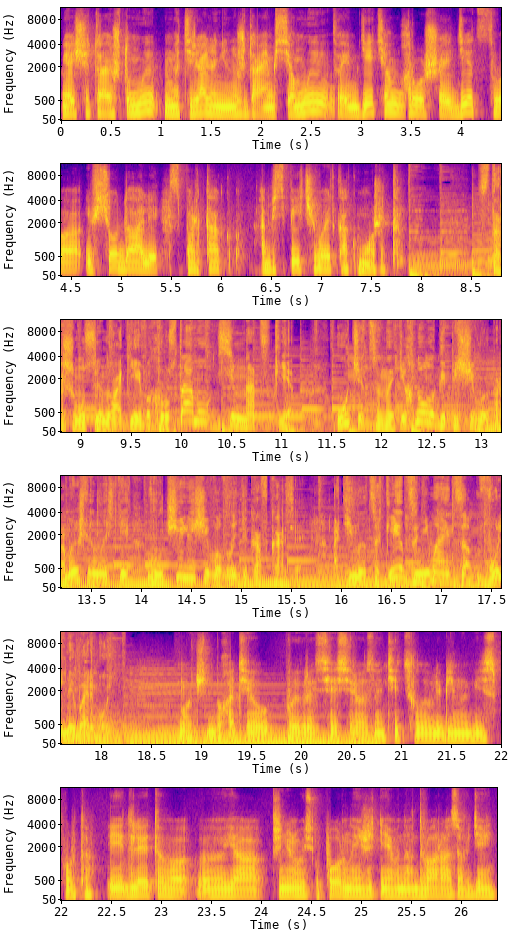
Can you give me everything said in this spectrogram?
Я считаю, что мы материально не нуждаемся. Мы своим детям хорошее детство и все дали. Спартак обеспечивает как может. Старшему сыну Акеевых Рустаму 17 лет. Учится на технолога пищевой промышленности в училище во Владикавказе. 11 лет занимается вольной борьбой. Очень бы хотел выиграть все серьезные титулы в любимом виде спорта. И для этого э, я тренируюсь упорно, ежедневно, два раза в день.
